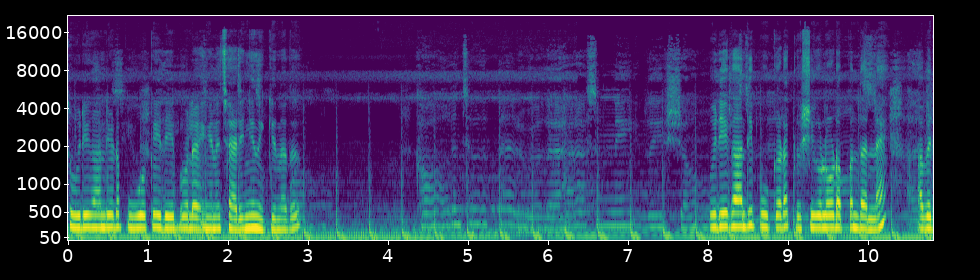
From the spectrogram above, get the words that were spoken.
സൂര്യകാന്തിയുടെ പൂവൊക്കെ ഇതേപോലെ ഇങ്ങനെ ചരിഞ്ഞു നിൽക്കുന്നത്. സൂര്യകാന്തി പൂക്കട കൃഷികളോടൊപ്പം തന്നെ അവർ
